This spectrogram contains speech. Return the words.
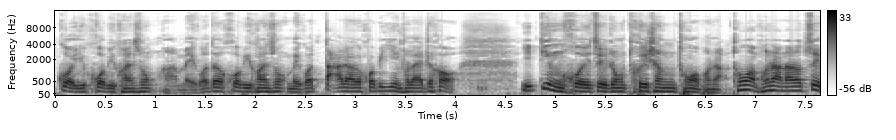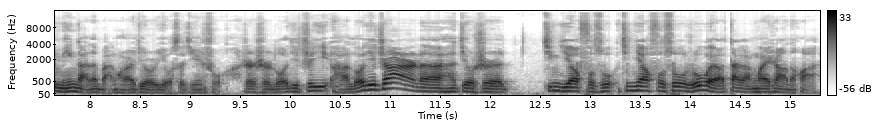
过于货币宽松啊，美国的货币宽松，美国大量的货币印出来之后。一定会最终推升通货膨胀。通货膨胀当中最敏感的板块就是有色金属，这是逻辑之一啊。逻辑之二呢，就是经济要复苏。经济要复苏，如果要大干快上的话，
